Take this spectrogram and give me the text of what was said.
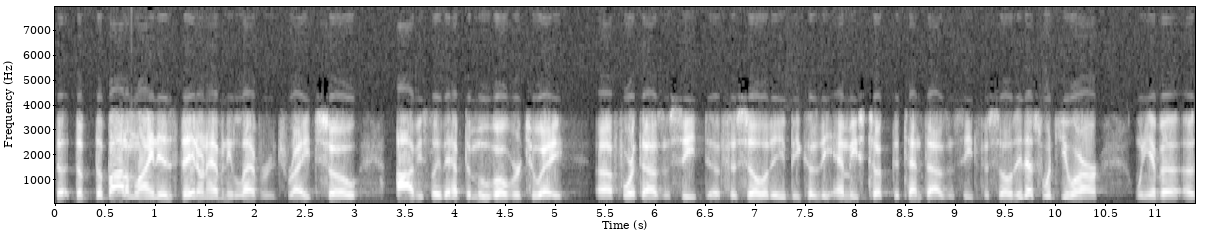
The, the the bottom line is they don't have any leverage, right? So obviously they have to move over to a uh, 4,000 seat uh, facility because the Emmys took the 10,000 seat facility. That's what you are when you have a,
